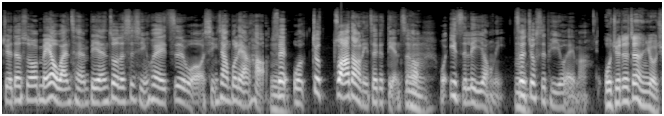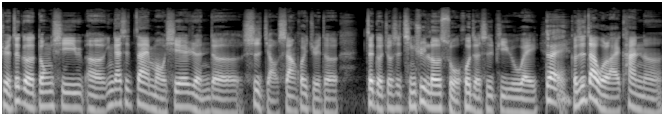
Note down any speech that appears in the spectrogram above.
觉得说没有完成别人做的事情会自我形象不良好，嗯、所以我就抓到你这个点之后，嗯、我一直利用你，这就是 PUA 吗？我觉得这很有趣，这个东西呃，应该是在某些人的视角上会觉得这个就是情绪勒索或者是 PUA，对。可是在我来看呢，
